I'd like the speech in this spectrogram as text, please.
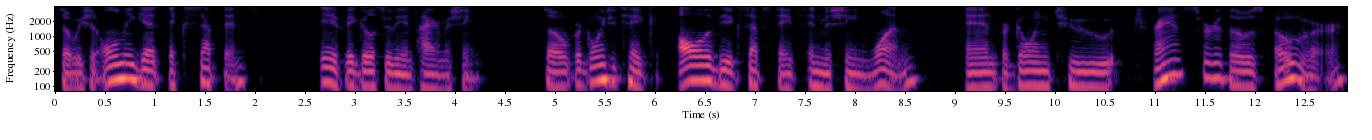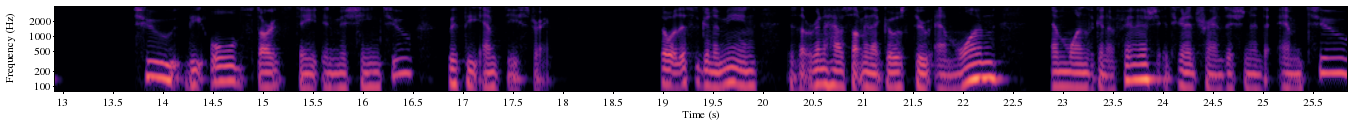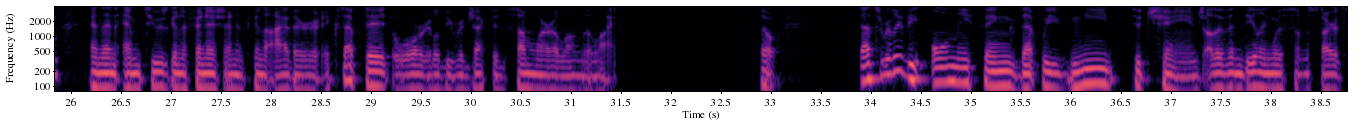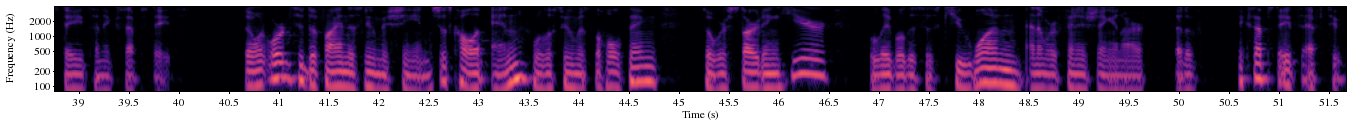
So we should only get acceptance if it goes through the entire machine. So we're going to take all of the accept states in machine one and we're going to transfer those over to the old start state in machine two with the empty string. So what this is going to mean is that we're going to have something that goes through M1. M1 is going to finish. It's going to transition into M2, and then M2 is going to finish, and it's going to either accept it or it'll be rejected somewhere along the line. So that's really the only thing that we need to change other than dealing with some start states and accept states. So in order to define this new machine, let's just call it n. We'll assume it's the whole thing. So we're starting here. We'll label this as Q1, and then we're finishing in our set of accept states F2.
